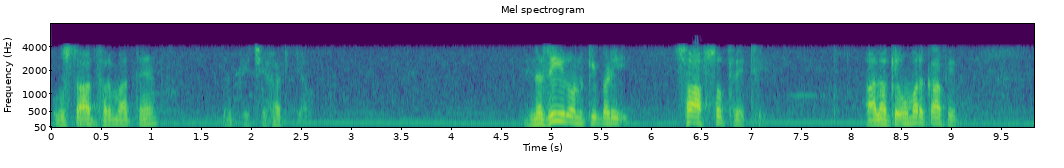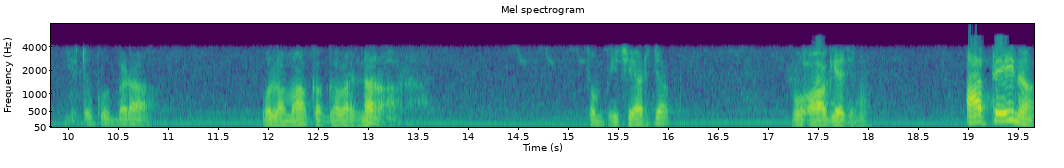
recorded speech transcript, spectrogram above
استاد فرماتے ہیں پیچھے ہٹ جاؤ نظیر ان کی بڑی صاف ستھری تھی۔ حالانکہ عمر کافی یہ تو کوئی بڑا علماء کا گورنر آ رہا تم پیچھے ہٹ جاؤ۔ وہ آ گیا جناب۔ آتے ہی نا۔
